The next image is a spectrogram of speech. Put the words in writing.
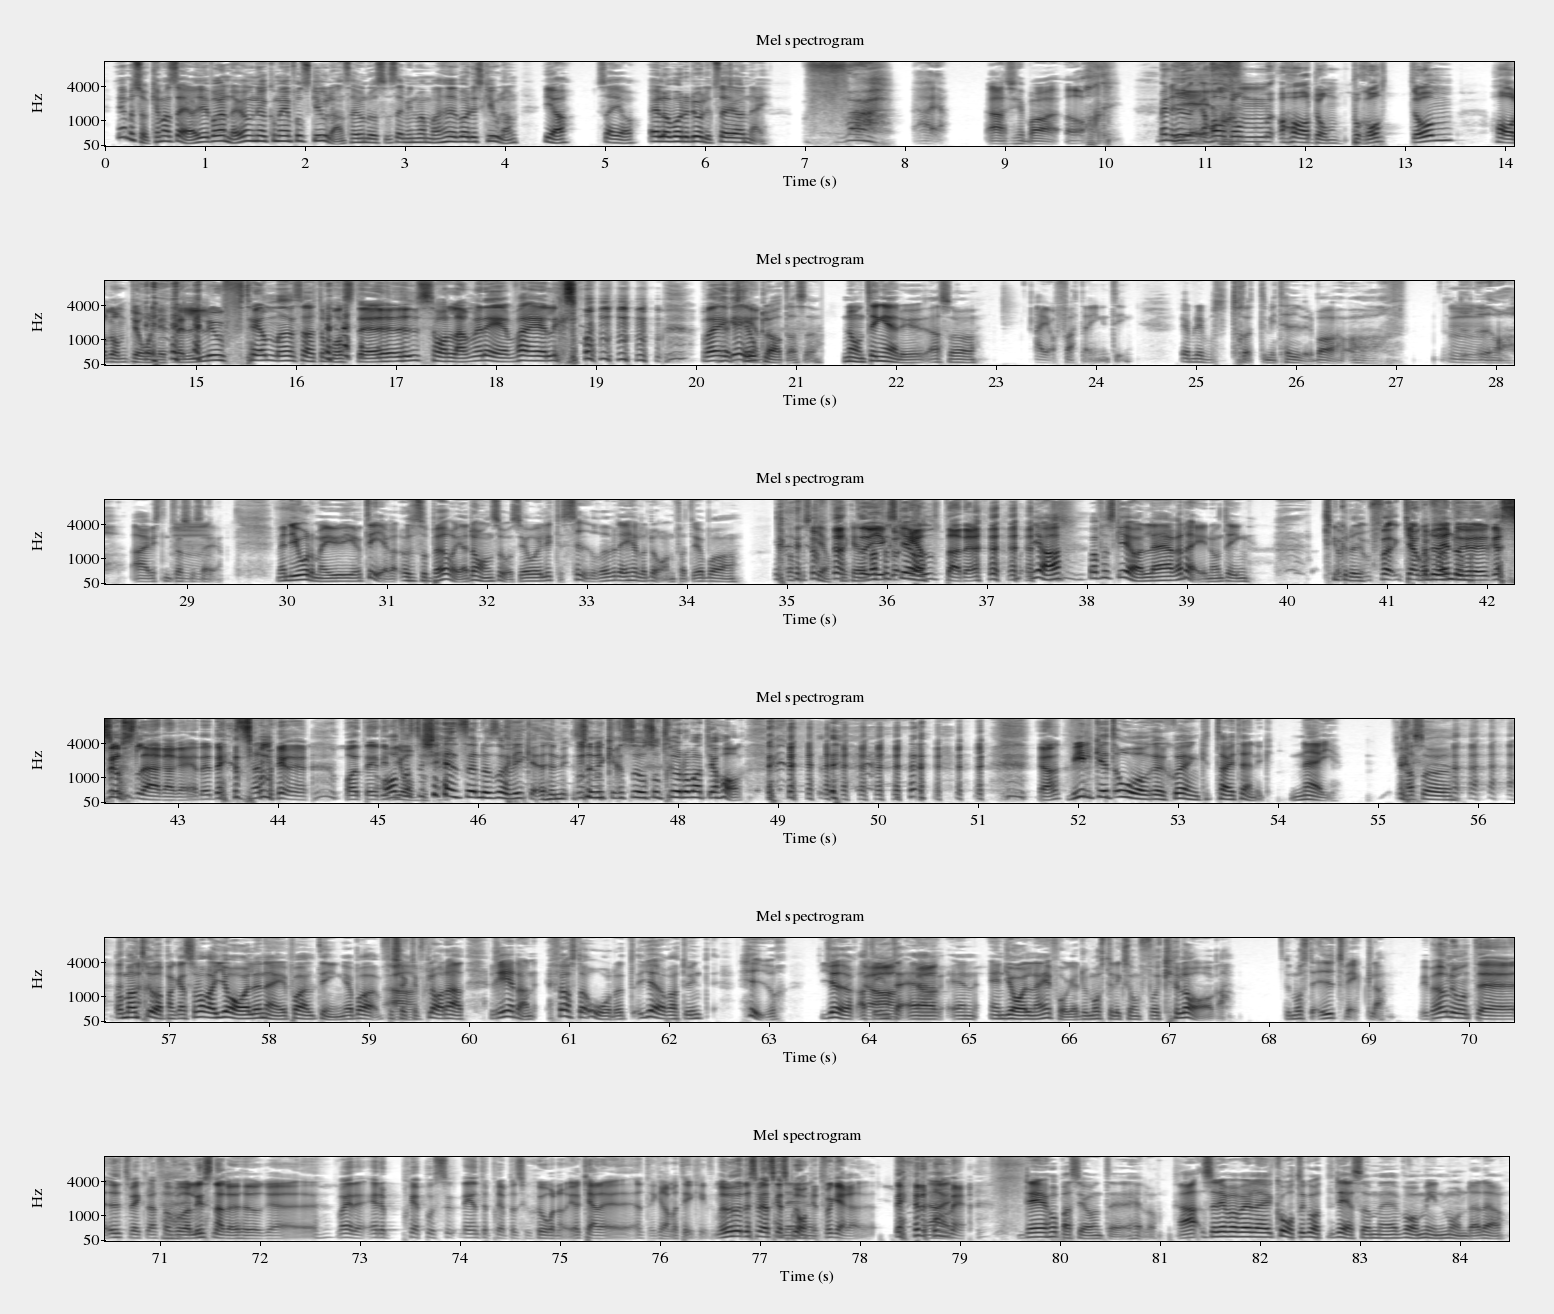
Ja, men så kan man säga. Varenda gång när jag kommer hem från skolan, säger hon då, så säger min mamma, hur var det i skolan? Ja, säger jag. Eller var det dåligt? Säger jag nej. Va? Ja, ja. Alltså jag bara, ugh. Men hur, Yeah. har de, har de bråttom? Har de dåligt med luft hemma så att de måste hushålla med det? Vad är liksom... Vad är Högst grejen? oklart alltså. Någonting är det ju, alltså, nej, jag fattar ingenting. Jag blev så trött i mitt huvud, bara, åh, Mm. Nej, jag visste inte vad jag skulle Mm. säga. Men det gjorde mig ju irriterad och så började dagen så, så jag var ju lite sur över det hela dagen för att jag bara, varför ska jag försöka, du varför gick ska och jag, ältade. ja, varför ska jag lära dig någonting? Tycker du? För, kanske du för ändå- att du är resurslärare, är det det som är... Och att det är ditt Ja, jobb? fast det känns ändå så, vilka, hur, så mycket resurser tror de att jag har? ja. Vilket år sjönk Titanic? Nej. Alltså, om man tror att man kan svara ja eller nej på allting. Jag bara försökte Ja. förklara det här. Redan första ordet gör att du inte, hur? Gör att det Ja, inte är en, en ja eller nej-fråga. Du måste liksom förklara. Du måste utveckla. Vi behöver nog inte utveckla för våra lyssnare hur, eh, vad är det, är det prepos- det är inte prepositioner, jag kan eh, inte grammatik riktigt, men hur det svenska Ja, det- språket fungerar. Det är de Nej. med. Det hoppas jag inte heller. Ja, så det var väl eh, kort och gott det som var min måndag där.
